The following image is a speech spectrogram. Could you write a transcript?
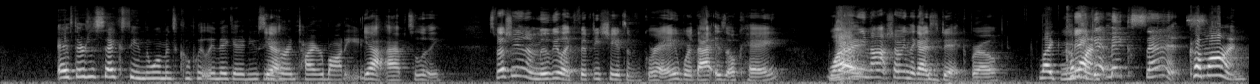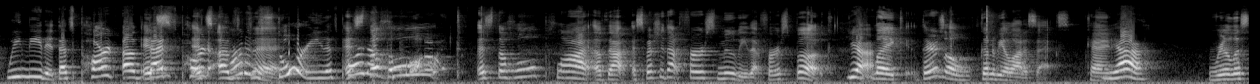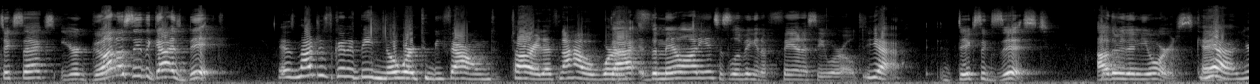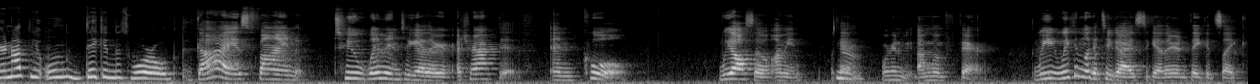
If there's a sex scene, the woman's completely naked and you see Yeah. her entire body. yeah, absolutely. Especially in a movie like Fifty Shades of Grey, where that is okay. Why are we not showing the guy's dick, bro? Like, come Make on. it make sense. Come on, we need it. That's part of that's part of part of the it. story. That's part It's the of the whole. plot. It's the whole plot of that, especially that first movie, that first book. Yeah. Like, there's a gonna be a lot of sex. Okay. Yeah, Realistic sex, you're gonna see the guy's dick. it's not just gonna be nowhere to be found. Sorry, that's not how it works. That the male audience is living in a fantasy world. yeah, Dicks exist, other than yours. Okay. yeah, you're not the only dick in this world. Guys find two women together attractive and cool. We also, I mean, okay, Yeah. we're gonna be. I'm gonna be fair. We we can look at two guys together and think it's like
